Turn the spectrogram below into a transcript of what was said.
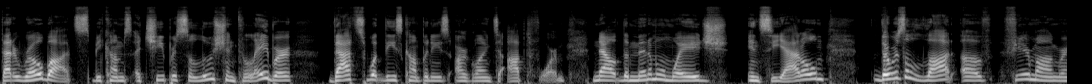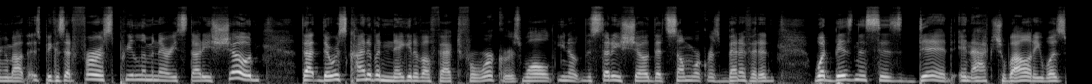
that robots becomes a cheaper solution to labor, that's what these companies are going to opt for. Now, the minimum wage in Seattle, there was a lot of fear mongering about this because at first preliminary studies showed that there was kind of a negative effect for workers. While, you know, the studies showed that some workers benefited, what businesses did in actuality was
